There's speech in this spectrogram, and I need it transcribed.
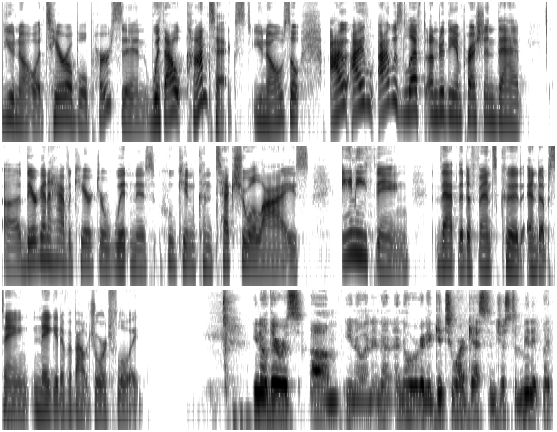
you know a terrible person without context you know so i i, I was left under the impression that uh, they're going to have a character witness who can contextualize anything that the defense could end up saying negative about George Floyd. You know, there was, um, you know, and, and I know we're going to get to our guest in just a minute, but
